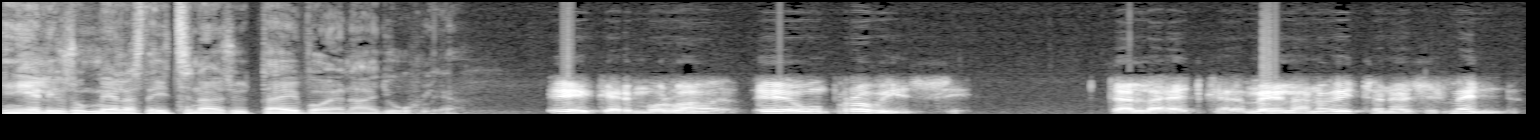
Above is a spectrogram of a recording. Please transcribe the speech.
Niin, eli sun mielestä itsenäisyyttä ei voi enää juhlia? Eikä, me ollaan EUn provinssi tällä hetkellä. Meillä on itsenäisyys mennyt.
